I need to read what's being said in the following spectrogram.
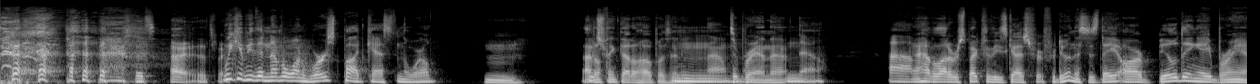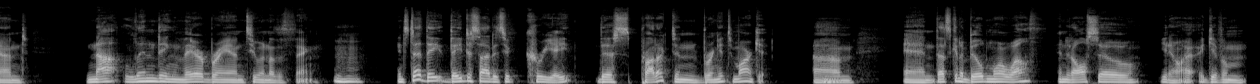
That's all right. That's fair. we could be the number one worst podcast in the world. I don't think that'll help us any No, to no, brand that. No. I have a lot of respect for these guys for, for doing this. Is they are building a brand, not lending their brand to another thing. Mhm. Instead, they they decided to create this product and bring it to market, um, and that's going to build more wealth. And it also, you know, I, I give them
